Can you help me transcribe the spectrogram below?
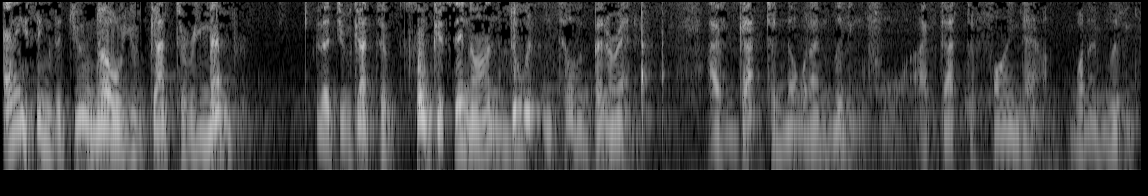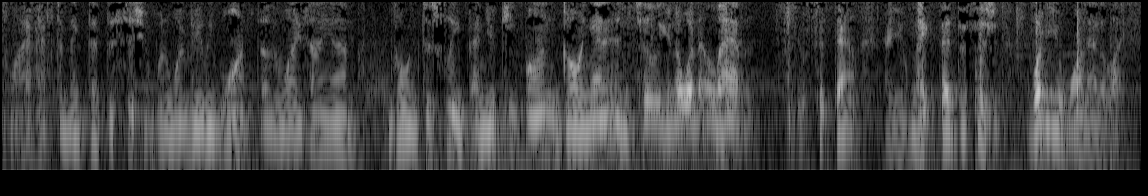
anything that you know you've got to remember, that you've got to focus in on, do it until the bitter end. I've got to know what I'm living for. I've got to find out what I'm living for. I have to make that decision. What do I really want? Otherwise, I am going to sleep. And you keep on going at it until you know what will happen. You'll sit down and you'll make that decision. What do you want out of life?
